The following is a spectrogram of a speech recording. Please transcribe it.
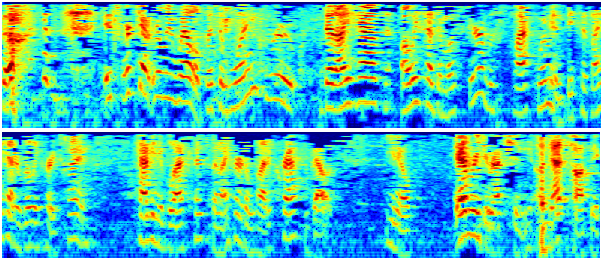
so it's worked out really well. But the one group that I have always had the most fear of was black women because I had a really hard time having a black husband. I heard a lot of crap about, you know, every direction on that topic.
